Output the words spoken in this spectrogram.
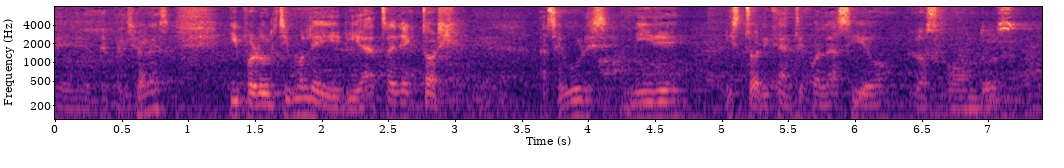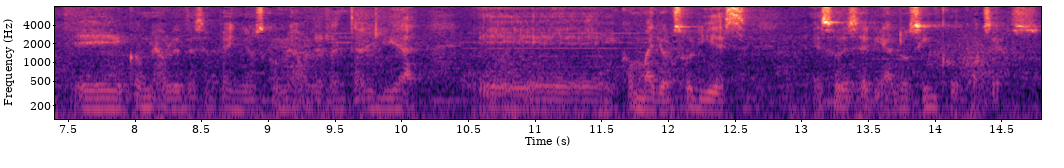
eh, de pensiones. Y por último le diría trayectoria. Asegúrese, mire históricamente cuáles han sido los fondos eh, con mejores desempeños, con mejor rentabilidad, eh, con mayor solidez. Esos serían los cinco consejos.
